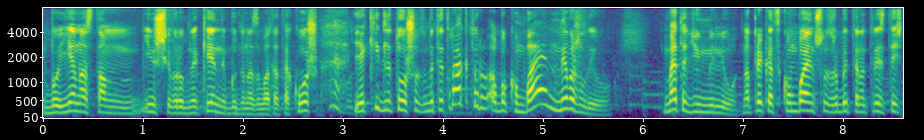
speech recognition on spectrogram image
Бо є в нас там інші виробники, не буду називати також, які для того, щоб збити трактор або комбайн, неважливо. Методів мільйон. Наприклад, з комбайн, що зробити на 30 тисяч-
